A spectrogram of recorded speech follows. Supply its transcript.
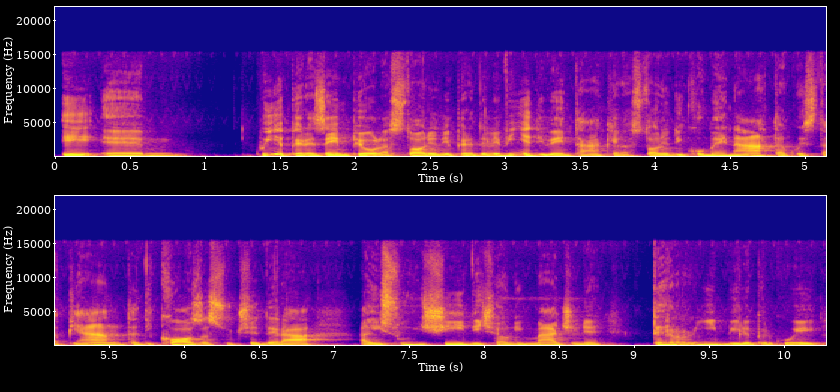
E ehm, qui per esempio la storia di Per delle Vigne diventa anche la storia di come è nata questa pianta, di cosa succederà ai suicidi, c'è un'immagine terribile per cui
